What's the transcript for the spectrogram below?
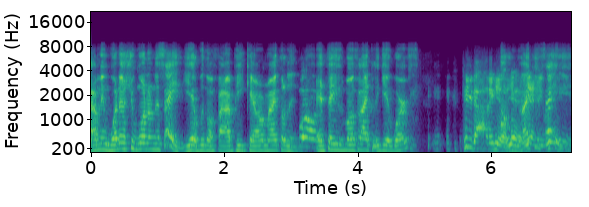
I mean, what else you want them to say? Yeah, we're gonna fire Pete Carmichael, and well, and things most likely get worse. Pete out of here. Oh, yeah, like yeah. You say,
